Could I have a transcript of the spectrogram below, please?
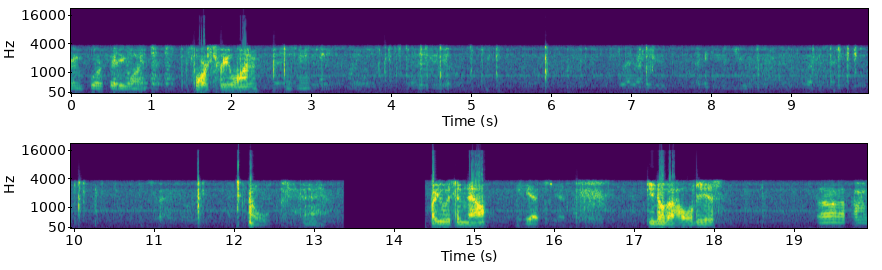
Room 431. Four three one. Mm-hmm. Okay. Are you with him now? Yes. Do you know about how old he is? Um, I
